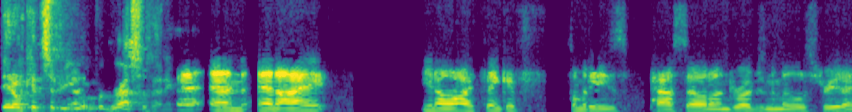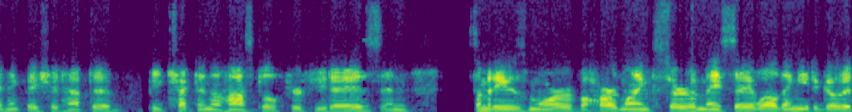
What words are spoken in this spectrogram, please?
they don't consider yeah. you a progressive anymore. And and I, you know, I think if somebody's passed out on drugs in the middle of the street, I think they should have to be checked in the hospital for a few days. And somebody who's more of a hardline conservative may say, well, they need to go to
